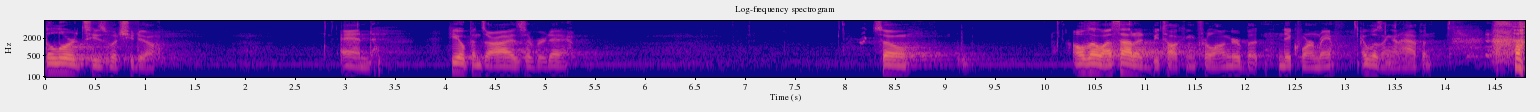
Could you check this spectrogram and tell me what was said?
The Lord sees what you do, and He opens our eyes every day. So, although I thought I'd be talking for longer, but Nick warned me, it wasn't going to happen. it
